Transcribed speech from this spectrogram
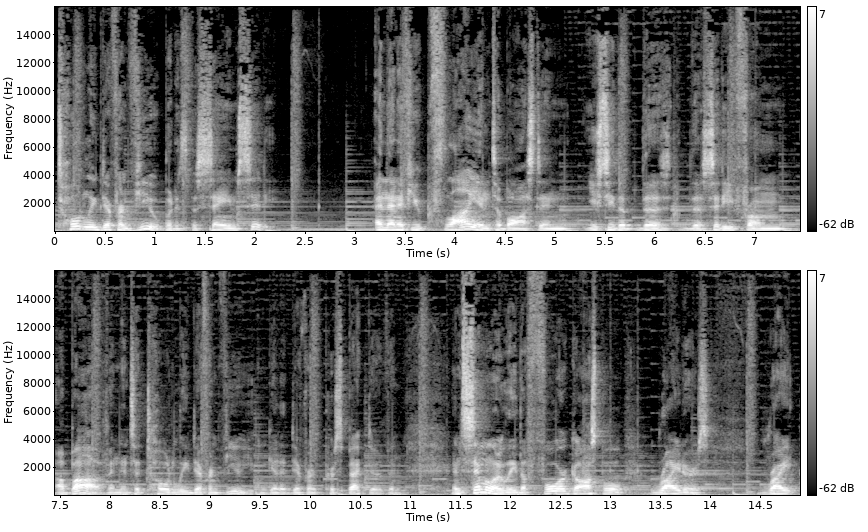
totally different view, but it's the same city. And then if you fly into Boston, you see the, the, the city from above, and it's a totally different view. You can get a different perspective. And, and similarly, the four gospel writers write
